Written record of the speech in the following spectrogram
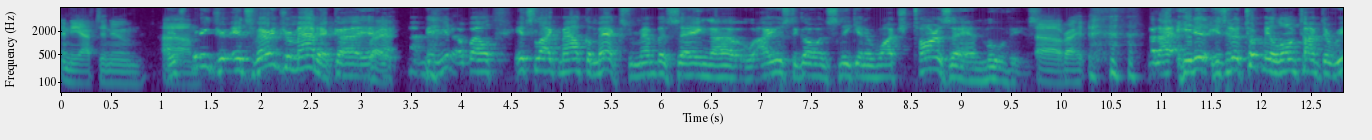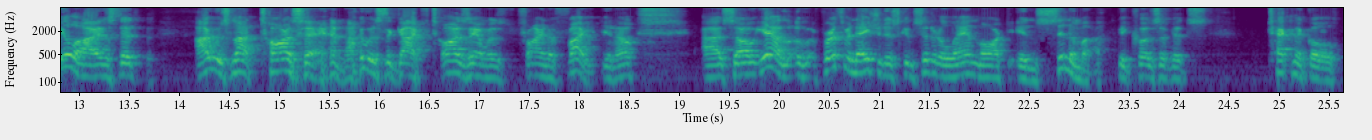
in the afternoon. Um, it's, pretty, it's very dramatic. Uh, right. I mean, you know, well, it's like Malcolm X. Remember saying, uh, I used to go and sneak in and watch Tarzan movies. Oh, right. but I, he, did, he said it took me a long time to realize that I was not Tarzan. I was the guy Tarzan was trying to fight, you know? Uh, so, yeah, Birth of a Nation is considered a landmark in cinema because of its technical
